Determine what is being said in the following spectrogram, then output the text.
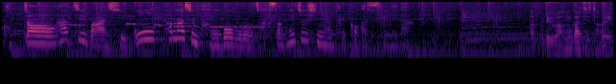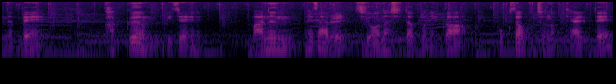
걱정하지 마시고 편하신 방법으로 작성해 주시면 될 것 같습니다. 아, 그리고 한 가지 더 있는데 가끔 이제 많은 회사를 지원하시다 보니까 복사 붙여넣기 할 때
